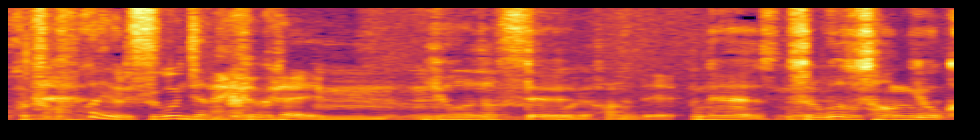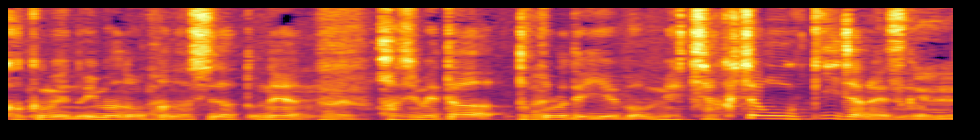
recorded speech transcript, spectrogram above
福岡よりすごいんじゃないかぐらい、いやだすごい藩で。ね、それこそ産業革命の今のお話だとね、始めたところで言えばめちゃくちゃ大きいじゃないですか、ね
